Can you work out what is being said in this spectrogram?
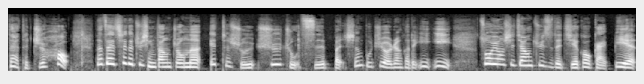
that 之后。那在这个句型当中呢，it 属于虚主词，本身不具有任何的意义，作用是将句子的结构改变。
